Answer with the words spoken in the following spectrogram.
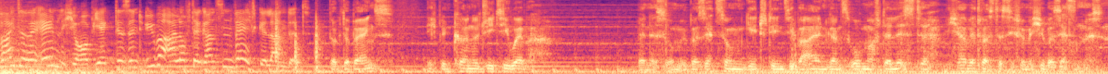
Weitere ähnliche Objekte sind überall auf der ganzen Welt gelandet. Dr. Banks, ich bin Colonel G.T. Weber. Wenn es um Übersetzungen geht, stehen Sie bei allen ganz oben auf der Liste. Ich habe etwas, das Sie für mich übersetzen müssen.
